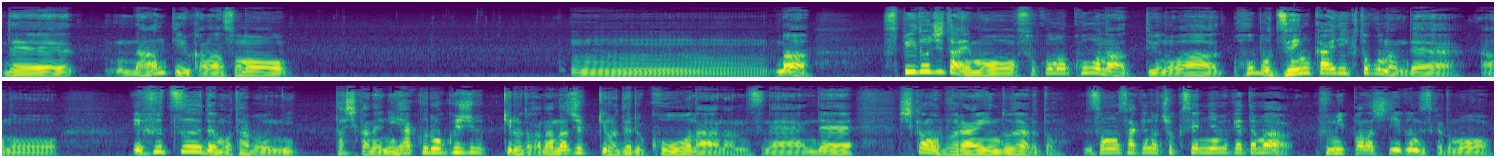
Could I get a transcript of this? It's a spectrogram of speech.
で、なんていうかな、その、うーん、まあ、スピード自体も、そこのコーナーっていうのは、ほぼ全開で行くとこなんで、あの、F2 でも多分に、確かね、260キロとか70キロ出るコーナーなんですね。で、しかもブラインドであると。その先の直線に向けて、まあ、踏みっぱなしで行くんですけども、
